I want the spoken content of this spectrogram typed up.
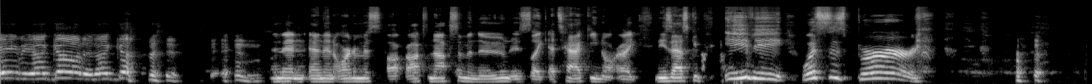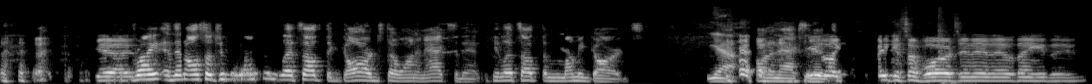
Baby, I got it. I got it. And And then and then Artemis Anck-su-namun is like attacking Ar- like and he's asking, Evie, what's this bird? yeah, Right. And then also, too, he actually lets out the guards, though, on an accident. He lets out the mummy guards Yeah. on an accident. he's accident. like speaking some words in it and everything.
